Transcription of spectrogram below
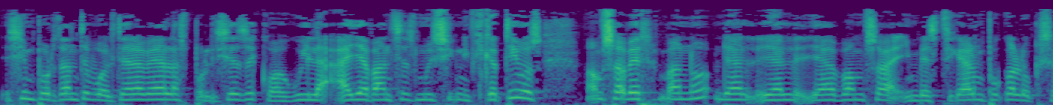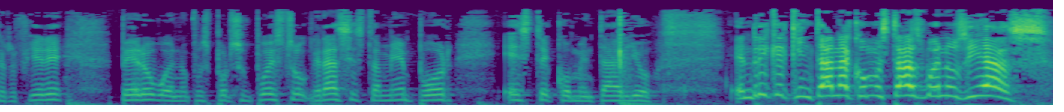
es importante voltear a ver a las policías de Coahuila. Hay avances muy significativos. Vamos a ver, bueno, ya, ya, ya vamos a investigar un poco a lo que se refiere, pero bueno, pues por supuesto, gracias también por este comentario. Enrique Quintana, ¿cómo estás? Buenos días.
